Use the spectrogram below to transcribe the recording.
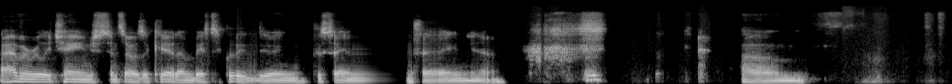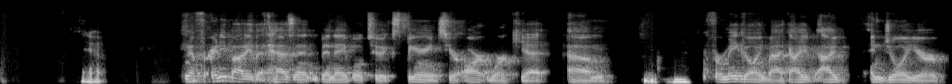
I haven't really changed since I was a kid. I'm basically doing the same thing, you know. Um, yeah. Now, for anybody that hasn't been able to experience your artwork yet, um, for me, going back, I, I enjoy your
